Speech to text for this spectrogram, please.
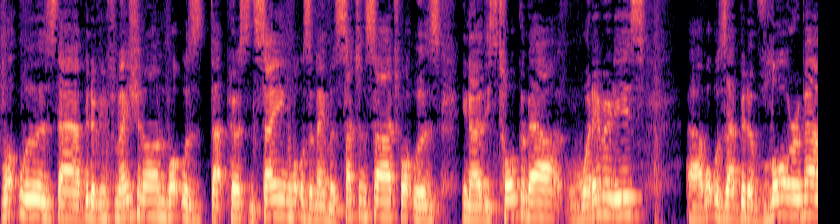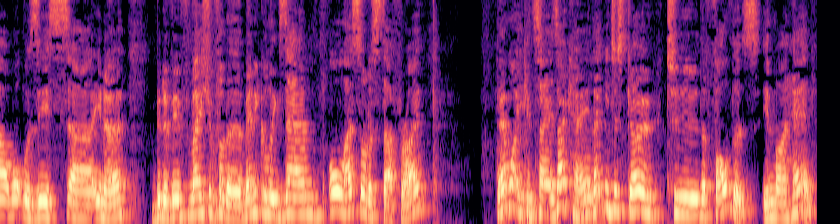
what was that bit of information on? What was that person saying? What was the name of such and such? What was, you know, this talk about? Whatever it is. Uh, what was that bit of law about? What was this, uh, you know, bit of information for the medical exam? All that sort of stuff, right? Then what you can say is, okay, let me just go to the folders in my head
